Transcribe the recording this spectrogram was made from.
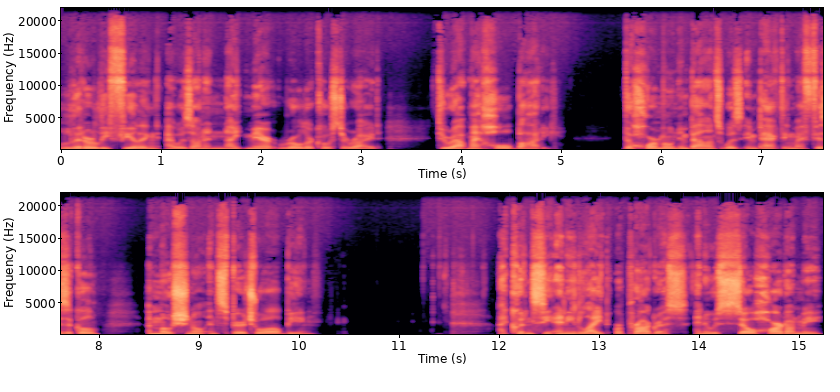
literally feeling I was on a nightmare roller coaster ride throughout my whole body. The hormone imbalance was impacting my physical, emotional, and spiritual well being. I couldn't see any light or progress, and it was so hard on me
